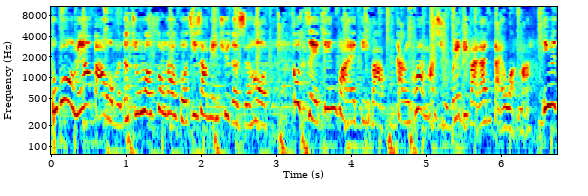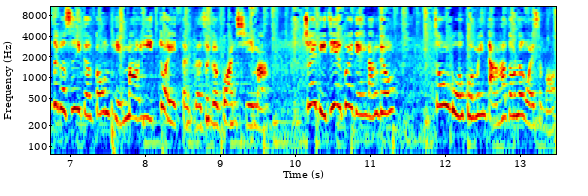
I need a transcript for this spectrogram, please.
不过我们要把我们的猪肉送到国际上面去的时候，国际顶管的猪肉赶快嘛想要你把咱台湾嘛，因为这个是一个公平贸易对等的这个关系嘛，所以在这个过程当中，中国国民党他都认为什么？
